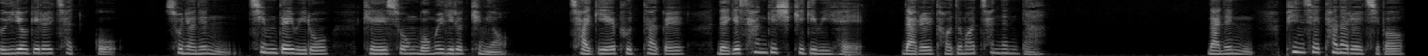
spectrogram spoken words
의료기를 찾고 소녀는 침대 위로 계속 몸을 일으키며 자기의 부탁을 내게 상기시키기 위해 나를 더듬어 찾는다. 나는 핀셋 하나를 집어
